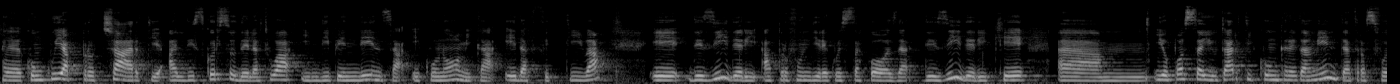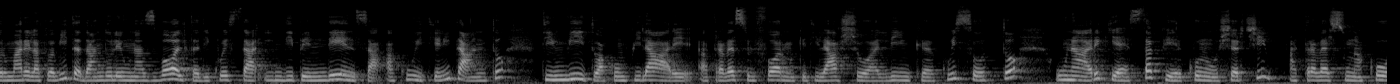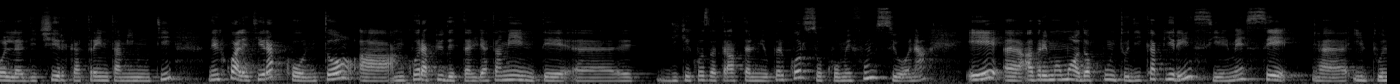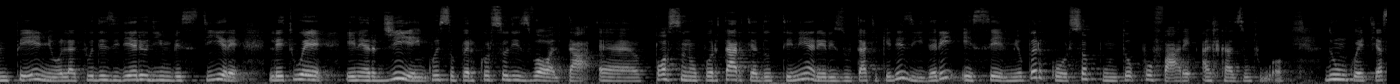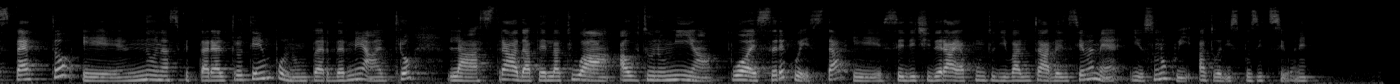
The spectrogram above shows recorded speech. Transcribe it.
eh, con cui approcciarti al discorso della tua indipendenza economica ed affettiva, e desideri approfondire questa cosa, desideri che um, io possa aiutarti concretamente a trasformare la tua vita dandole una svolta di questa indipendenza a cui tieni tanto, ti invito a compilare attraverso il form che ti lascio al link qui sotto una richiesta per conoscerci attraverso una call di circa 30 minuti nel quale ti racconto uh, ancora più dettagliatamente eh, di che cosa tratta il mio percorso, come funziona e eh, avremo modo appunto di capire insieme se eh, il tuo impegno, il tuo desiderio di investire, le tue energie in questo percorso di svolta eh, possono portarti ad ottenere i risultati che desideri e se il mio percorso appunto può fare al caso tuo. Dunque ti aspetto e non aspettare altro tempo, non perderne altro, la strada per la tua autonomia può essere questa e se deciderai appunto di valutarlo insieme a me, io sono qui a tua disposizione.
